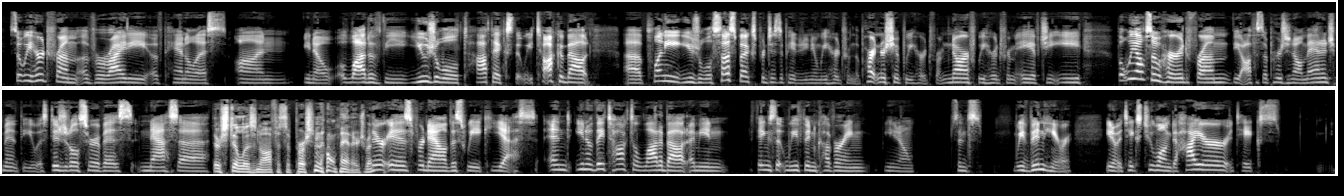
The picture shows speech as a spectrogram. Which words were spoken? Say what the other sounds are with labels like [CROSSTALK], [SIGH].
So we heard from a variety of panelists on, you know, a lot of the usual topics that we talk about. Uh, plenty usual suspects participated. You know, we heard from the partnership, we heard from NARFE, we heard from AFGE. But we also heard from the Office of Personnel Management, the U.S. Digital Service, NASA. There still is an Office of Personnel [LAUGHS] Management. There is for now this week, yes. And, you know, they talked a lot about, I mean, things that we've been covering, you know, since we've been here. You know, it takes too long to hire, it takes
